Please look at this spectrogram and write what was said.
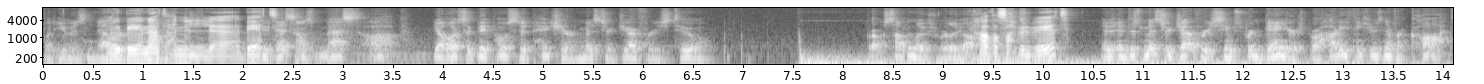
but he was never هاي بيانات found. عن Dude, البيت that sounds messed up. Yo, looks like they posted a picture of Mr. Jeffries too. Bro, something looks really off. هذا صاحب البيت And, and this Mr. Jeffries seems pretty dangerous, bro. How do you think he was never caught?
